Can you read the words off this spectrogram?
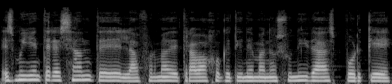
es muy interesante la forma de trabajo que tiene Manos Unidas porque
